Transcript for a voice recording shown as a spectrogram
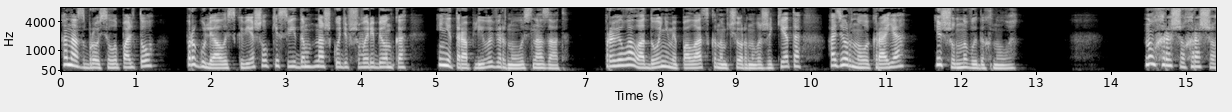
Она сбросила пальто, прогулялась к вешалке с видом нашкодившего ребенка и неторопливо вернулась назад. Провела ладонями по лацканам черного жакета, одернула края и шумно выдохнула. «Ну, хорошо, хорошо.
